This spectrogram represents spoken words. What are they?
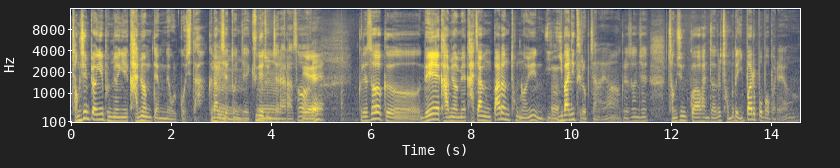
정신병이 분명히 감염 때문에 올 것이다. 그 당시에 또 이제 균의 존재를 알아서 예. 네. 그래서 그 뇌 감염의 가장 빠른 통로인 이, 어. 입안이 더럽잖아요. 그래서 이제 정신과 환자들 전부 다 이빨을 뽑아버려요.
